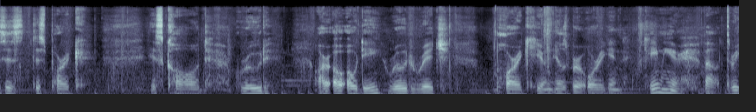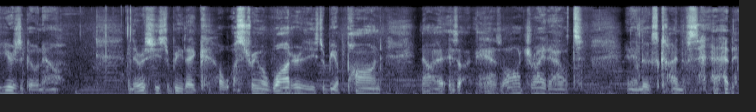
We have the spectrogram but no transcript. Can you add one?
this is this park is called Rood R O O D Rood Bridge Park here in Hillsboro, Oregon. Came here about three years ago now. And there was used to be like a, a stream of water. There used to be a pond. Now it has all dried out and it looks kind of sad.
